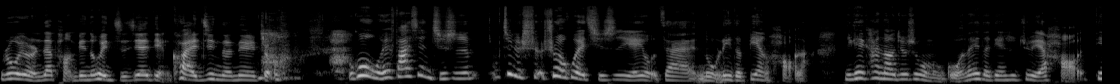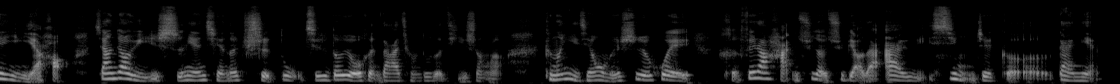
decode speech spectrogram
如果有人在旁边，都会直接点快进的那种。不过我会发现，其实这个社社会其实也有在努力的变好了。你可以看到，就是我们国内的电视剧也好，电影也好，相较于十年前的尺度，其实都有很大程度的提升了。可能以前我们是会很非常含蓄的去表达爱与性这个概念，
